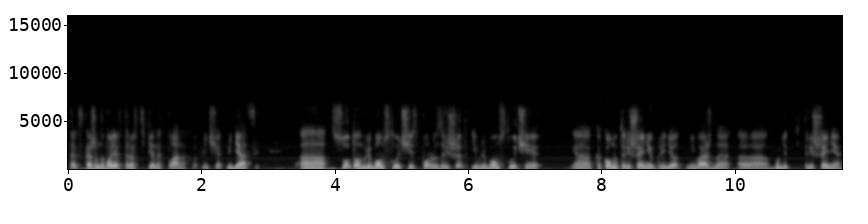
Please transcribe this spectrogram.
так скажем, на более второстепенных планах, в отличие от медиации. Суд, он в любом случае спор разрешит и в любом случае э, к какому-то решению придет. Неважно, будет решение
